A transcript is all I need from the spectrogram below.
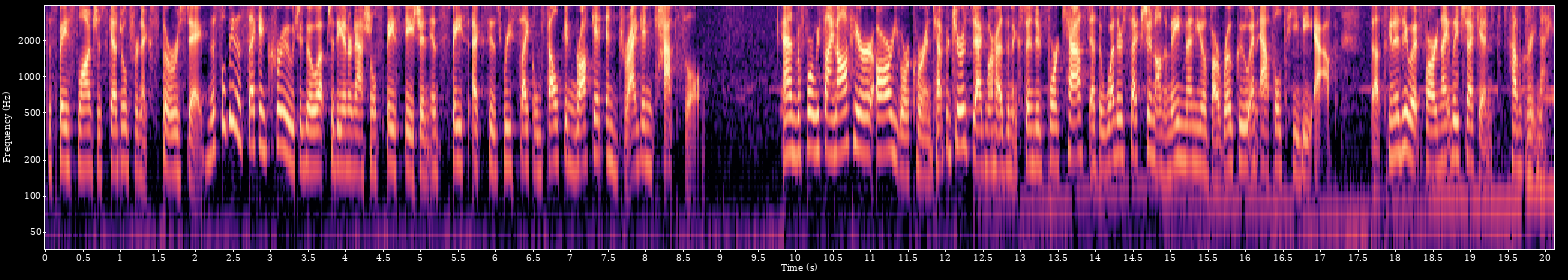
The space launch is scheduled for next Thursday. This will be the second crew to go up to the International Space Station in SpaceX's recycled Falcon rocket and Dragon capsule. And before we sign off, here are your current temperatures. Dagmar has an extended forecast at the weather section on the main menu of our Roku and Apple TV app. That's going to do it for our nightly check in. Have a great night.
